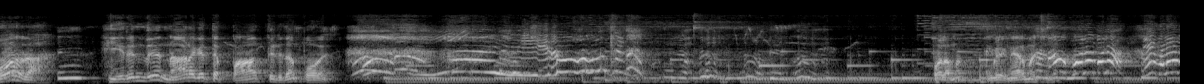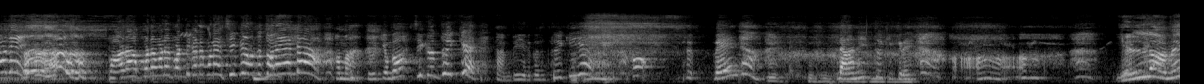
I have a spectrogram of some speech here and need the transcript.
போறதா? இருந்து நாடகத்தை பார்த்துட்டு தான் போவேன். போலாமா? உங்களுக்கு நேரமாச்சு. பாடா, படவனே, பட்டி கிடக்குனே, சீக்கிரம் வந்து தொலையேண்டா. அம்மா, தூக்கிம்பா, சீக்கிரம் தூக்கு. தம்பி, இது கொஞ்சம் தூக்கியே. ஆ, வேண்டாம். நானே தூக்கிக்கிறேன். எல்லாமே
